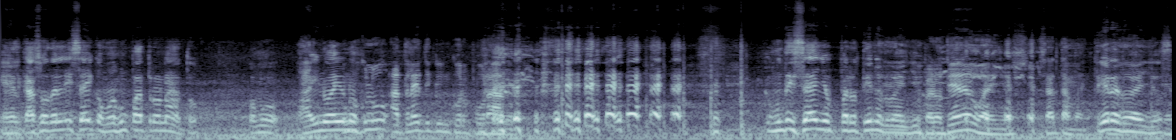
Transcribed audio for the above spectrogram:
En el caso del Licey, como es un patronato, como ahí no hay un unos... club atlético incorporado. un diseño, pero tiene dueños. Pero tiene dueños, exactamente. tiene, dueños.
